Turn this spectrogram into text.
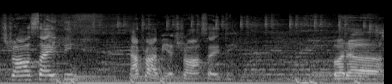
Strong safety. I'll probably be a strong safety. But uh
